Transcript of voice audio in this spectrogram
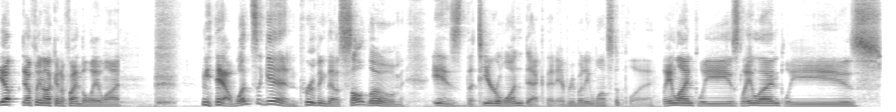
Yep, definitely not gonna find the Leyline. yeah, once again, proving that Assault Loam is the tier 1 deck that everybody wants to play. Leyline, please. Leyline, please.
